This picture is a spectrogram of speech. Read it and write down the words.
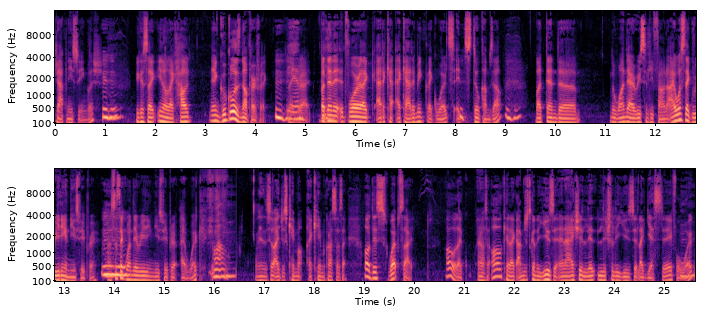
Japanese to English, Mhm. because like you know like how and Google is not perfect, Mhm. like Yeah. right. But then it, for like at academic like words, it Mm. still comes out. Mhm. But then the the one that I recently found, I was like reading a newspaper. I was just like one day reading newspaper at work, Wow. And so I just came up, I came across. I was like, oh, this website. Oh, like and I was like, oh, okay. Like I'm just gonna use it, and I actually li- literally used it like yesterday for Mhm. work,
